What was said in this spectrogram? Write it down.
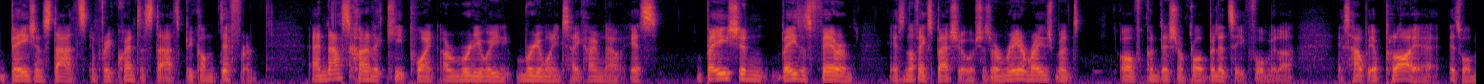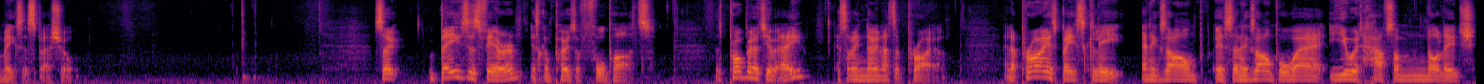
Bayesian stats and frequentist stats become different. And that's kind of the key point I really, really, really want you to take home now. It's Bayesian Bayes' theorem is nothing special. It's just a rearrangement of conditional probability formula. It's how we apply it is what makes it special. So Bayes' theorem is composed of four parts. The probability of A is something known as a prior. And a prior is basically an example it's an example where you would have some knowledge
